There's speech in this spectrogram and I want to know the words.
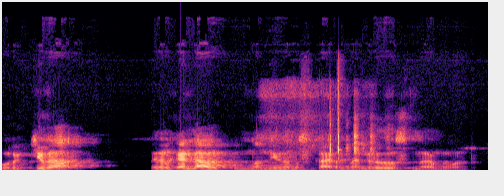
കുറിക്കുക. നിങ്ങൾക്ക് എല്ലാവർക്കും നന്ദി നമസ്കാരം. നല്ലൊരു ദിവസം നേർന്നുകൊണ്ട്.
